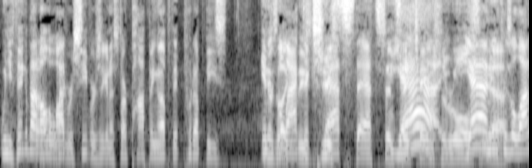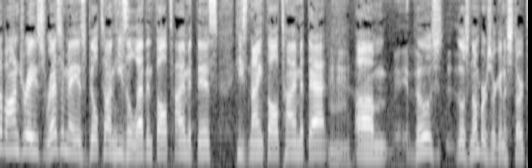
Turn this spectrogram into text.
When you think about all the wide receivers are going to start popping up that put up these like, intergalactic these stats. stats since yeah, they changed the rules. Yeah, I mean, because a lot of Andre's resume is built on he's 11th all time at this, he's 9th all time at that. Mm-hmm. Um, those those numbers are going to start.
